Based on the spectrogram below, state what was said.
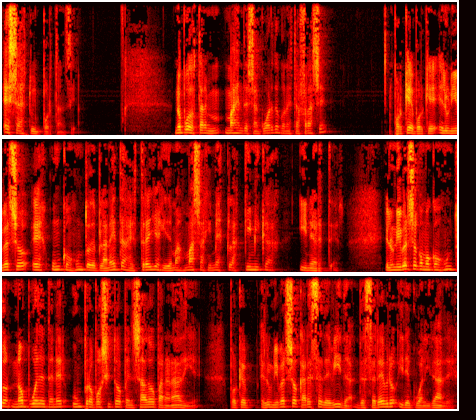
Esa es tu importancia. No puedo estar más en desacuerdo con esta frase. ¿Por qué? Porque el universo es un conjunto de planetas, estrellas y demás masas y mezclas químicas inertes. El universo como conjunto no puede tener un propósito pensado para nadie, porque el universo carece de vida, de cerebro y de cualidades.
